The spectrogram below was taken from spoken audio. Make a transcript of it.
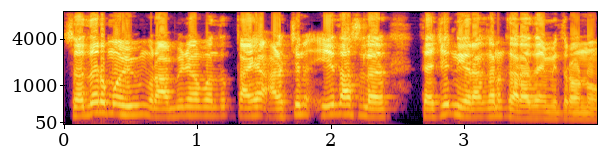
सदर मोहीम राबविण्याबद्दल काही अडचण येत असल्यास त्याचे निराकरण करायचं आहे मित्रांनो.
